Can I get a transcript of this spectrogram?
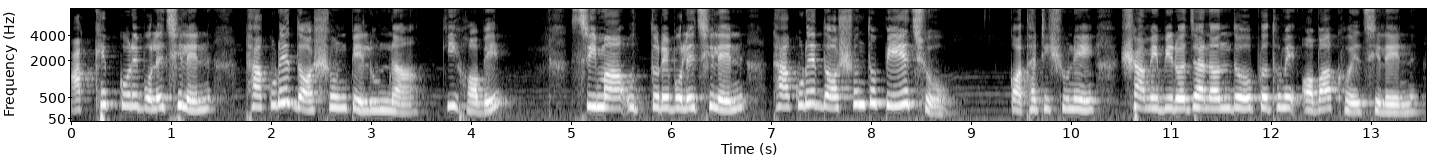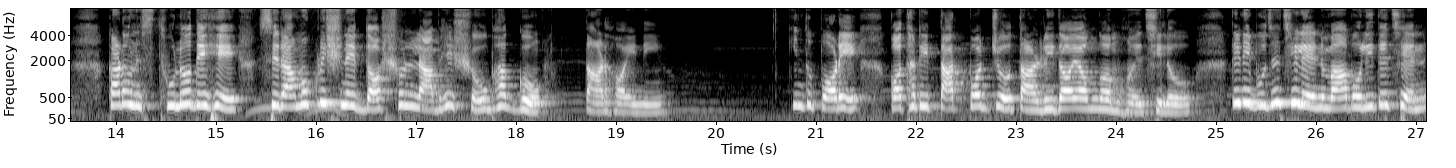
আক্ষেপ করে বলেছিলেন, ঠাকুরের দর্শন পেলুম না, কি হবে? শ্রীমা উত্তরে বলেছিলেন, ঠাকুরের দর্শন তো পেয়েছ। কথাটি শুনে স্বামী বিরজানন্দ প্রথমে অবাক হয়েছিলেন। কারণ স্থূল দেহে শ্রীরামকৃষ্ণের দর্শন লাভের সৌভাগ্য তাঁর হয়নি। কিন্তু পরে কথাটির তাৎপর্য তার হৃদয়ঙ্গম হয়েছিল। তিনি বুঝেছিলেন, মা বলিতেছেন,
